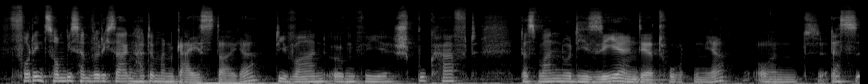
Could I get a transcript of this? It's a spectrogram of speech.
Vor den Zombies, würde ich sagen, hatte man Geister, ja? Die waren irgendwie spukhaft. Das waren nur die Seelen der Toten, ja? Und das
